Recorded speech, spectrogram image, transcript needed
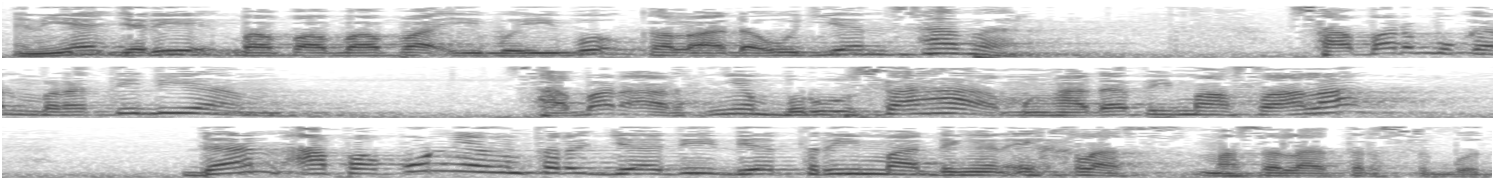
Ini ya, jadi bapak-bapak, ibu-ibu, kalau ada ujian sabar. Sabar bukan berarti diam. Sabar artinya berusaha menghadapi masalah dan apa pun yang terjadi dia terima dengan ikhlas masalah tersebut.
